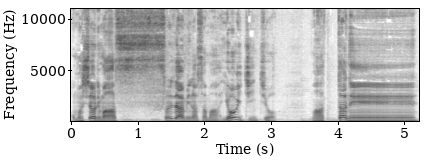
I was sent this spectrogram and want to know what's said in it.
お待ちしております。それでは皆様良い一日を。またね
